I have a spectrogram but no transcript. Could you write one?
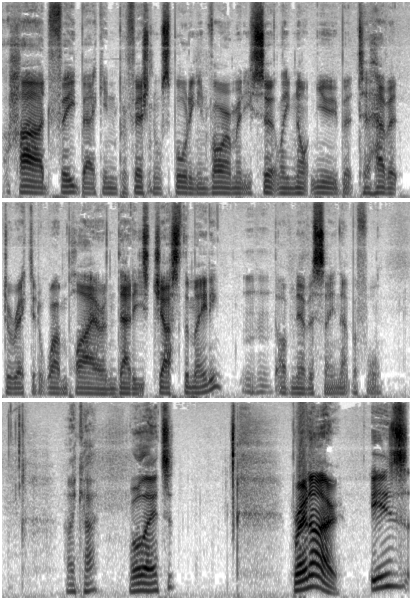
hard feedback in professional sporting environment is certainly not new. But to have it directed at one player and that is just the meeting, Mhm. I've never seen that before. Okay. Well answered. Breno, is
